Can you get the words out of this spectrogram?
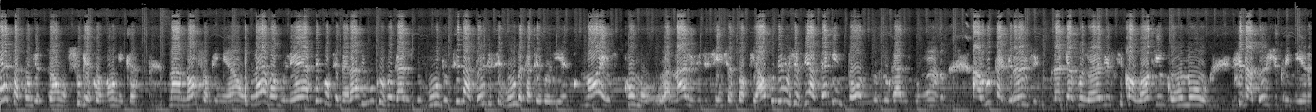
Essa condição subeconômica na nossa opinião, leva a mulher a ser considerada em muitos lugares do mundo cidadã de segunda categoria. Nós, como análise de ciência social, podemos dizer até que em todos os lugares do mundo, a luta é grande para que as mulheres se coloquem como cidadãos de primeira.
